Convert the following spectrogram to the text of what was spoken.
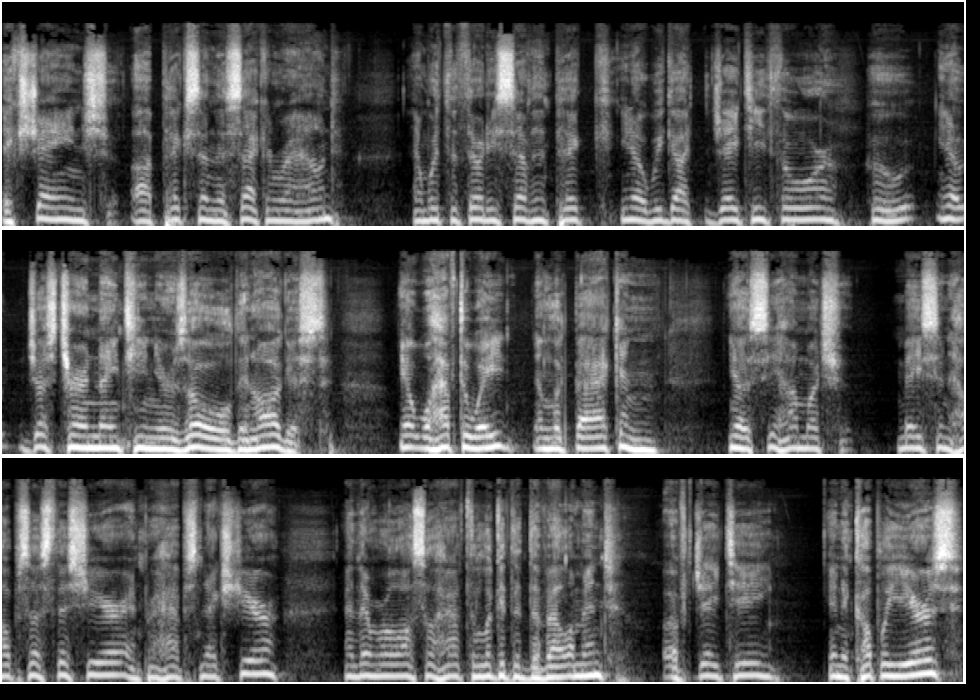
exchanged uh, picks in the second round. And with the 37th pick, you know, we got JT Thor, who, you know, just turned 19 years old in August. You know, we'll have to wait and look back and, you know, see how much Mason helps us this year and perhaps next year. And then we'll also have to look at the development of JT in a couple of years.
